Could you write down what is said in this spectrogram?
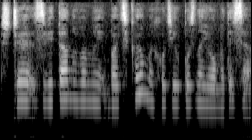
Ще з Вітановими батьками хотів познайомитися.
